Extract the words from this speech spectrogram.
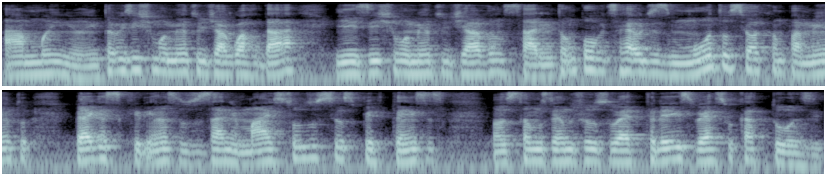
amanhã. Então existe um momento de aguardar e existe um momento de avançar. Então o povo de Israel desmonta o seu acampamento, pega as crianças, os animais, todos os seus pertences. Nós estamos lendo Josué 3, verso 14.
